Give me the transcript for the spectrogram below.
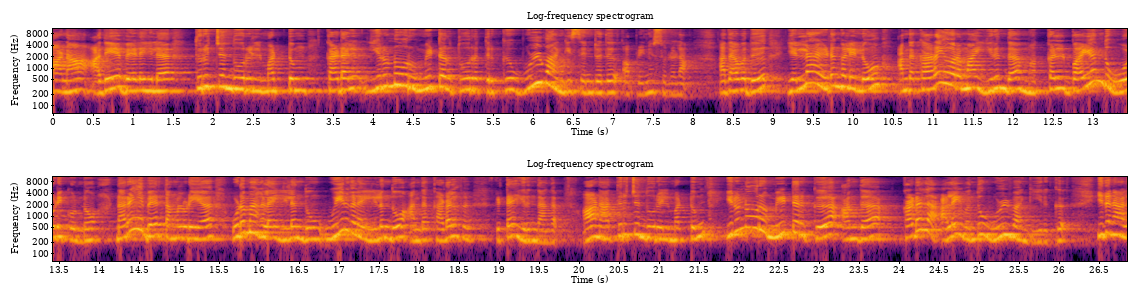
ஆனால் அதே வேளையில் திருச்செந்தூரில் மட்டும் கடல் இருநூறு மீட்டர் தூரத்திற்கு உள்வாங்கி சென்றது அப்படின்னு சொல்லலாம். அதாவது எல்லா இடங்களிலும் அந்த கரையோரமாக இருந்த மக்கள் பயந்து ஓடிக்கொண்டும் நிறைய பேர் தங்களுடைய உடமைகளை இழந்தும் உயிர்களை இழந்தும் அந்த கடல்கள் கிட்ட இருந்தாங்க. ஆனால் திருச்செந்தூரில் மட்டும் இருநூறு மீட்டருக்கு அந்த கடல் அலை வந்து உள்வாங்கி இருக்கு. இதனால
